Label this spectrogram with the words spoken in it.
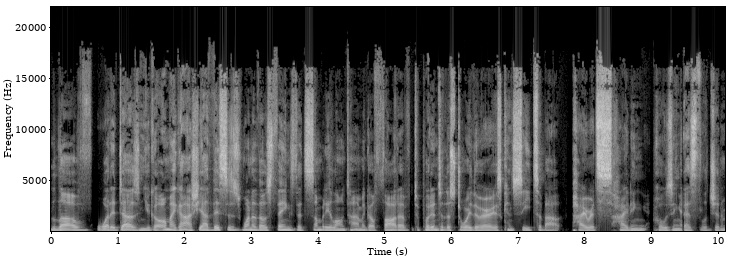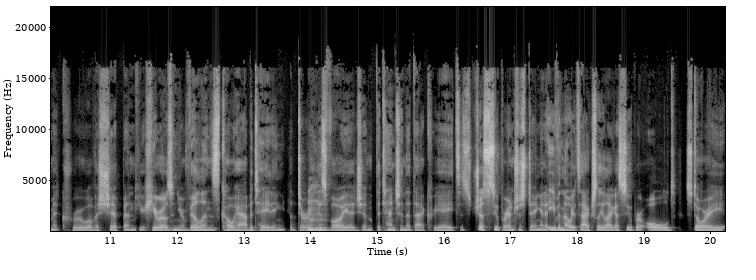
love what it does and you go, "Oh my gosh, yeah, this is one of those things that somebody a long time ago thought of to put into the story the various conceits about pirates hiding posing as the legitimate crew of a ship and your heroes and your villains cohabitating during this voyage. And the tension that that creates it's just super interesting. And even though it's actually like a super old story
